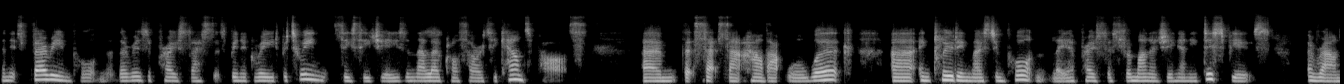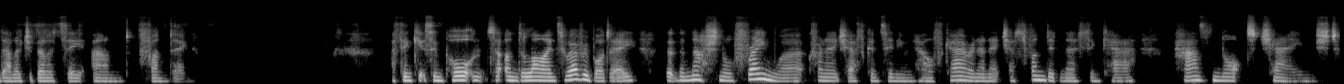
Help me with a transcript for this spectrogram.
then it's very important that there is a process that's been agreed between CCGs and their local authority counterparts um, that sets out how that will work, uh, including, most importantly, a process for managing any disputes around eligibility and funding. I think it's important to underline to everybody that the national framework for NHS continuing healthcare and NHS funded nursing care has not changed.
